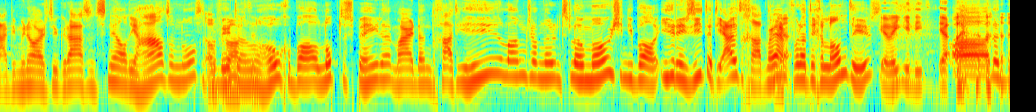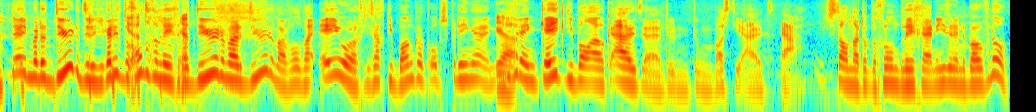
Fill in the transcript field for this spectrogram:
Nou, die Minar is natuurlijk razendsnel. Die haalt hem nog. Probeert dan een hoge bal lop te spelen. Maar dan gaat hij heel langzaam door een slow motion die bal. Iedereen ziet dat hij uitgaat. Maar ja, Ja. voordat hij geland is... ja weet je niet. Ja. Oh, dat, nee, maar dat duurde natuurlijk. Je kan niet op de Ja. grond gaan liggen. Dat duurde, maar dat duurde. Maar volgens mij eeuwig. Je zag die bank ook opspringen. En Ja. iedereen keek die bal ook uit. En toen, toen was die uit. Ja, standaard op de grond liggen en iedereen er bovenop.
